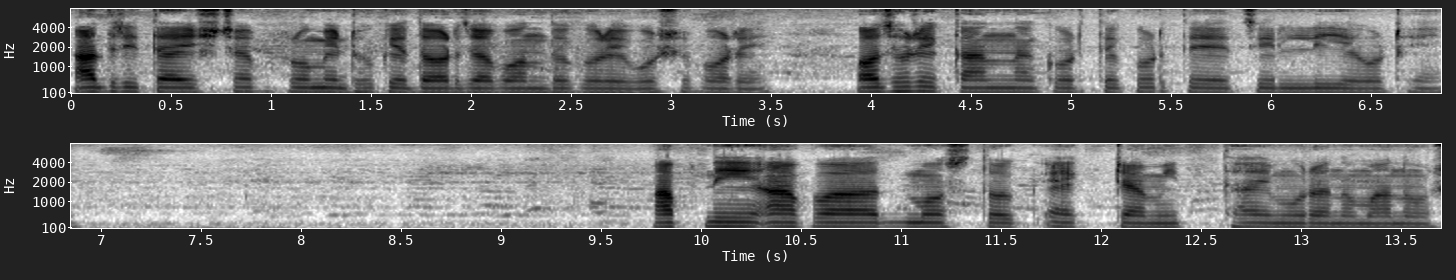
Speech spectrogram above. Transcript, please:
আদ্রিতা স্টাফ রুমে ঢুকে দরজা বন্ধ করে বসে পড়ে। অঝরে কান্না করতে করতে চিল্লিয়ে ওঠে। আপনি আপাদমস্তক একটা মিথ্যায় মোড়ানো মানুষ।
